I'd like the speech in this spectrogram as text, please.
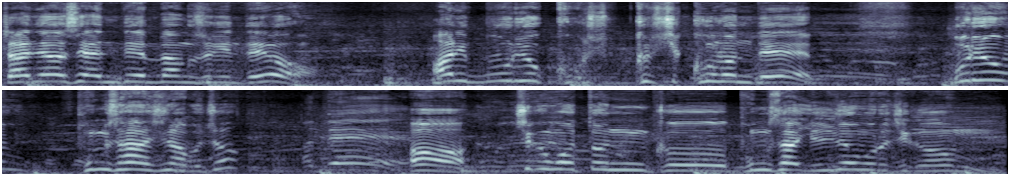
자 안녕하세요 NDM 방송인데요 아니 무료 급식, 코너인데 무료 봉사하시나 보죠? 네. 어 지금 어떤 그 봉사 일념으로 지금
